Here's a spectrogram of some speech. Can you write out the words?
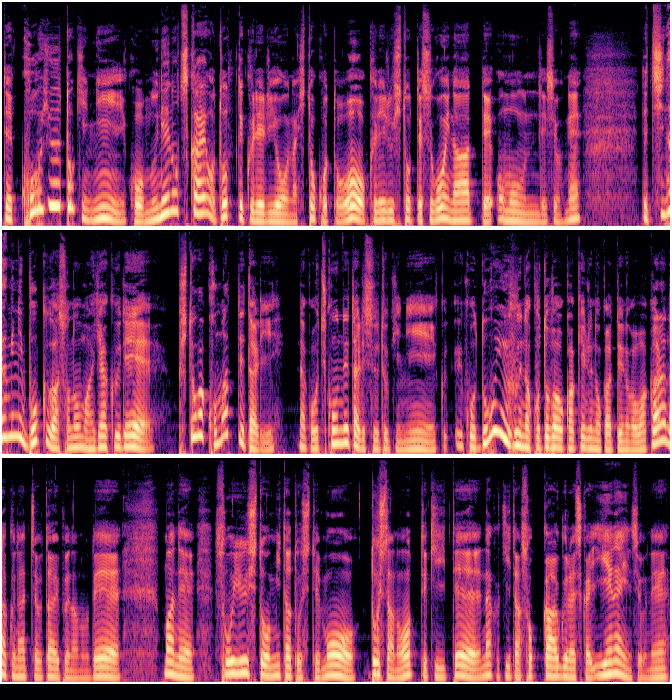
で、こういう時に、こう、胸の使いを取ってくれるような一言をくれる人ってすごいなって思うんですよね。で、ちなみに僕はその真逆で、人が困ってたり、なんか落ち込んでたりするときに、こう、どういう風な言葉をかけるのかっていうのがわからなくなっちゃうタイプなので、まあね、そういう人を見たとしても、どうしたのって聞いて、なんか聞いたらそっかぐらいしか言えないんですよね。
